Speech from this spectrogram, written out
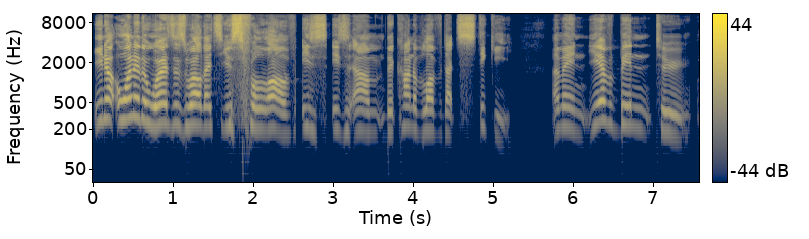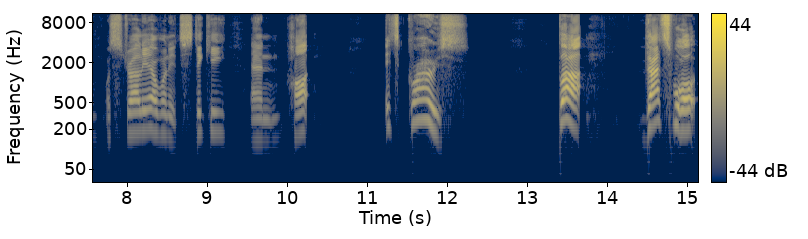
You know, one of the words as well that's used for love is is um, the kind of love that's sticky. I mean, you ever been to Australia when it's sticky and hot? It's gross. But that's what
